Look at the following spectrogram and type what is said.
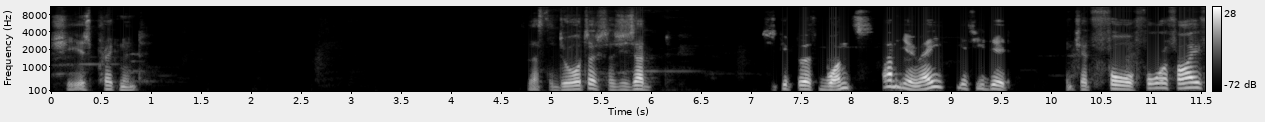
she is pregnant. That's the daughter. So she's had She's given birth once, haven't you, eh? Yes, you did. I think she had four, four or five.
